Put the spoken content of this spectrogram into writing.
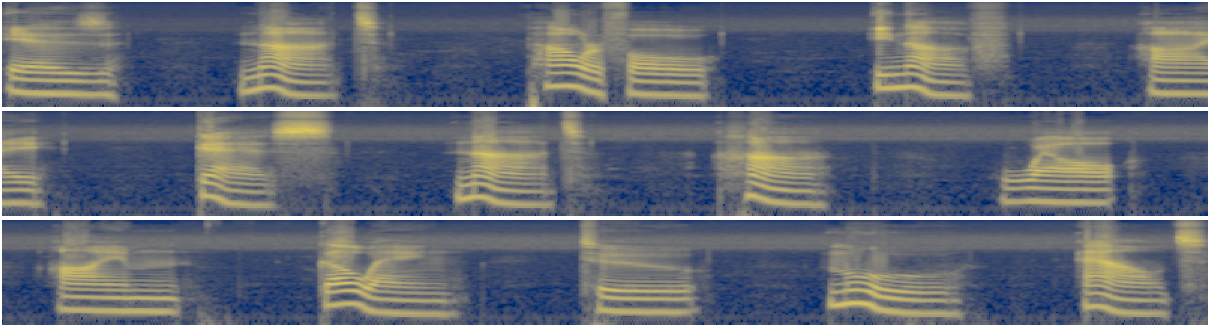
is not powerful enough. I guess not. Huh. Well, I'm going to move out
